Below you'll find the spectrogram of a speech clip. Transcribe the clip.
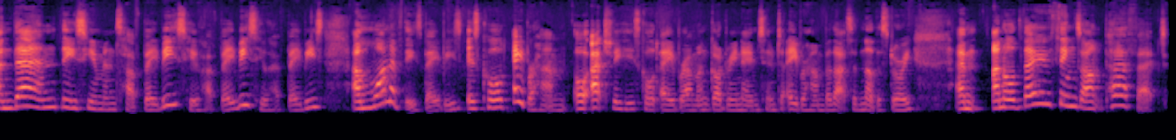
And then these humans have babies who have babies who have babies, and one of these babies is called Abraham, or actually he's called Abram, and God renames him to Abraham, but that's another story. Um, and although things aren't perfect,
